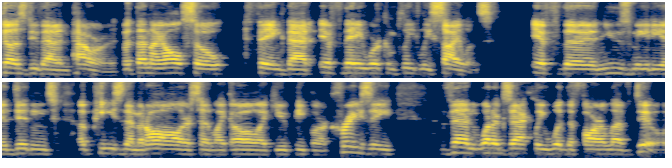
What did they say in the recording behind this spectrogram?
does do that empowerment. But then I also think that if they were completely silent, if the news media didn't appease them at all or said like, oh, like you people are crazy, then what exactly would the far left do?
